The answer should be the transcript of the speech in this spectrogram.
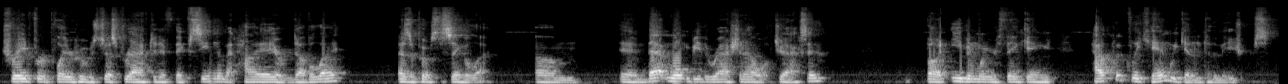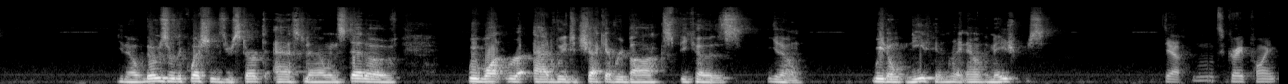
trade for a player who was just drafted if they've seen them at high A or double A, as opposed to single A. Um, and that won't be the rationale with Jackson. But even when you're thinking, how quickly can we get into the majors? You know, those are the questions you start to ask now instead of we want Adley to check every box because, you know, we don't need him right now at the majors. Yeah, that's a great point.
